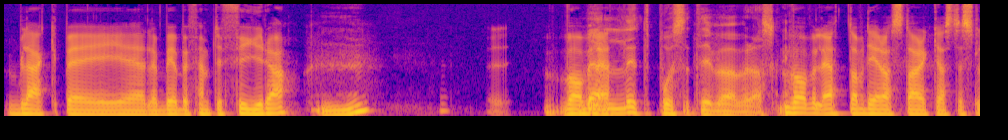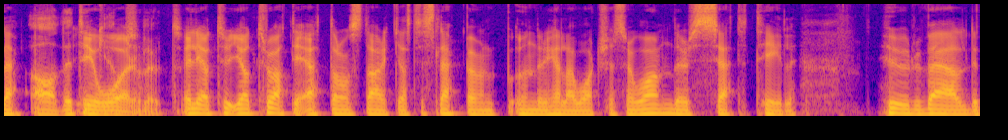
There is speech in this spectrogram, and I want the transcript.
Black Bay, eller BB54, var, väl ett, väldigt positiv överraskning. var väl ett av deras starkaste släpp Ja, det i tycker jag år. absolut. Eller jag, jag tror att det är ett av de starkaste släppen under hela Watches and Wonders sett till hur väl det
